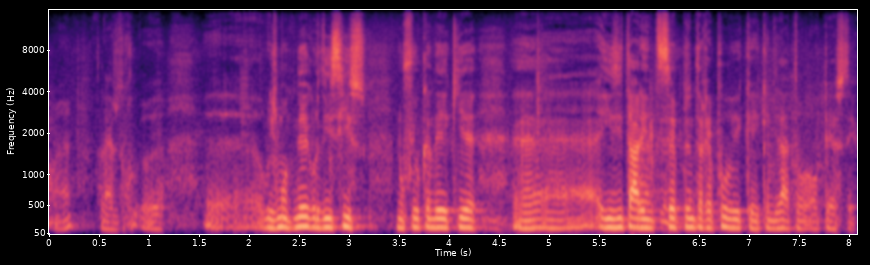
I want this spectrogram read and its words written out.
não é? Aliás, eh, eh, Luís Montenegro disse isso, não fui eu que andei aqui a, a- a hesitar entre ser Presidente da República e candidato ao, ao PSD.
